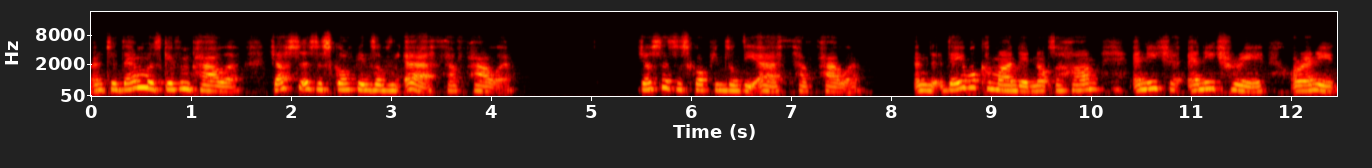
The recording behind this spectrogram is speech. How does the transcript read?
And to them was given power, just as the scorpions of the earth have power. Just as the scorpions of the earth have power and they were commanded not to harm any any tree or any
